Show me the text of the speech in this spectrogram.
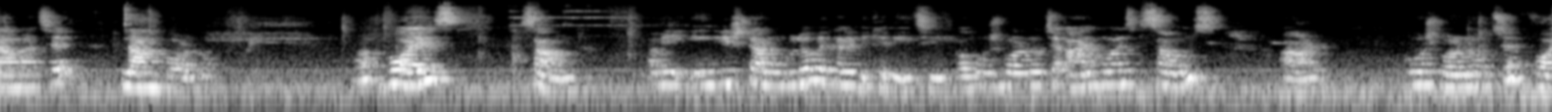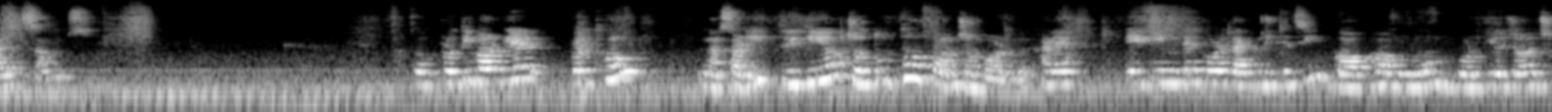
নাম আছে নাদ বর্ণ ভয়েস সাউন্ড। আমি ইংলিশ টার্মগুলো এখানে লিখে দিয়েছি। অঘোষ বর্ণ হচ্ছে আনভয়েস সাউন্ডস আর ঘোষ বর্ণ হচ্ছে ভয়েস সাউন্ডস। তো প্রতিবর্গের প্রথম, না সরি তৃতীয়, চতুর্থ ও পঞ্চম বর্গ। এখানে এই তিনটে করে দেখ, লিখেছি। গ, ঘ, ঙ, বর্গীয় জ, ঝ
